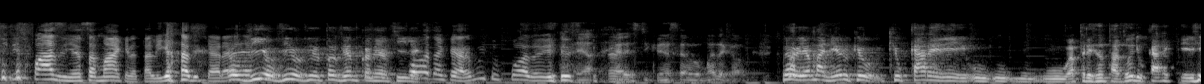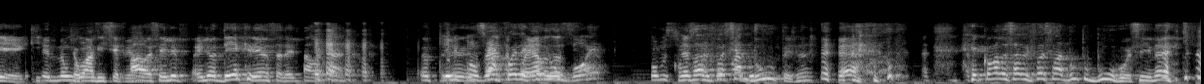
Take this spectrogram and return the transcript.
eles fazem essa máquina, tá ligado, cara? Eu É vi, eu vi, eu vi, eu tô vendo com a minha filha. foda, cara, muito foda isso. É, a reality de criança é o mais legal. Não, e é maneiro que, o- que o cara, ele- o, o- o apresentador e o cara que, ele, que, Ele não que é o gosta principal, assim, ele, ele odeia criança, né? Ele fala, cara, eu, Ele eu- conversa uma coisa com que eu não assim, gosto, Como se como se elas fossem adultas, né? É. Como se elas fossem um adulto burro, assim, né? Tipo.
